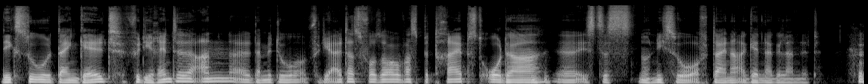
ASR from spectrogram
legst du dein Geld für die Rente an, äh, damit du für die Altersvorsorge was betreibst, oder äh, ist es noch nicht so auf deiner Agenda gelandet?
